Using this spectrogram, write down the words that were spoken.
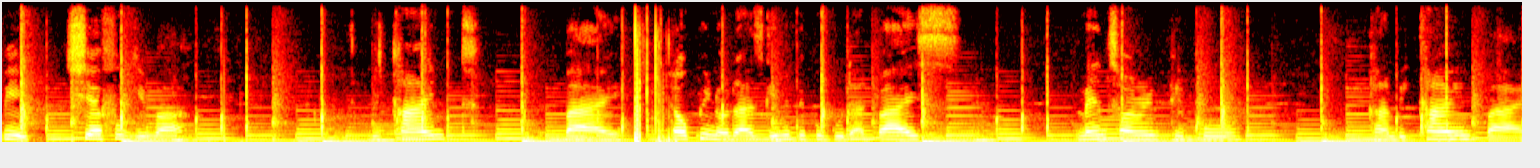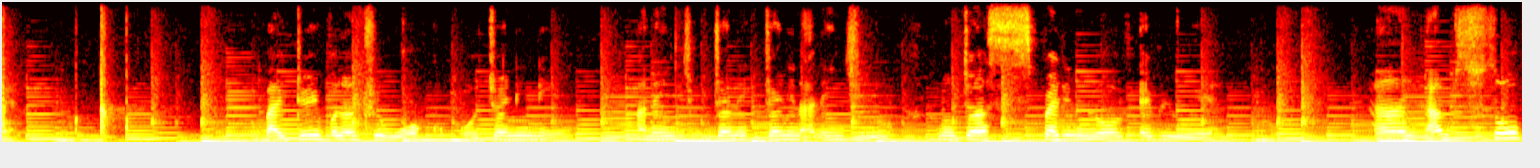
Be a cheerful giver. Be kind by helping others, giving people good advice, mentoring people. You can be kind by by doing voluntary work or joining in an NGO, joining, joining an NGO. You know, just spreading love everywhere. And I'm so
